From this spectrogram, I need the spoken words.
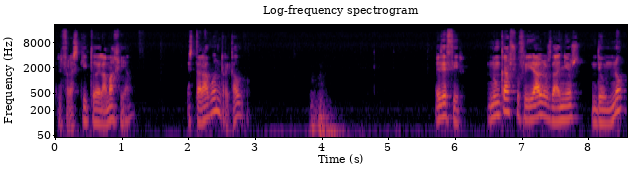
el frasquito de la magia, estará a buen recaudo. Es decir, nunca sufrirá los daños de un no.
